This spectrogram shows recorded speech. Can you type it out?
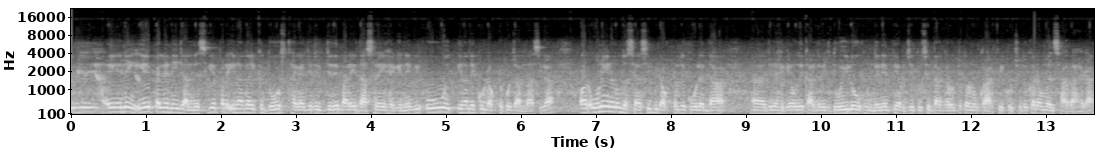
ਮੈਂ ਇਹ ਨਹੀਂ ਇਹ ਪਹਿਲੇ ਨਹੀਂ ਜਾਣਦੇ ਸੀਗੇ ਪਰ ਇਹਨਾਂ ਦਾ ਇੱਕ ਦੋਸਤ ਹੈਗਾ ਜਿਹੜੇ ਜਿਹਦੇ ਬਾਰੇ ਇਹ ਦੱਸ ਰਹੇ ਹੈਗੇ ਨੇ ਵੀ ਉਹ ਇਹਨਾਂ ਦੇ ਕੋਲ ਡਾਕਟਰ ਕੋਲ ਜਾਂਦਾ ਸੀਗਾ ਔਰ ਉਹਨੇ ਇਹਨਾਂ ਨੂੰ ਦੱਸਿਆ ਸੀ ਵੀ ਡਾਕਟਰ ਦੇ ਕੋਲ ਇਦਾਂ ਜਿਹੜੇ ਹੈਗੇ ਉਹਦੇ ਘਰ ਦੇ ਵਿੱਚ ਦੋ ਹੀ ਲੋਕ ਹੁੰਦੇ ਨੇ ਤੇ ਅਬ ਜੇ ਤੁਸੀਂ ਇਦਾਂ ਕਰੋ ਤਾਂ ਤੁਹਾਨੂੰ ਕਾਫੀ ਕੁਝ ਉਹਦੇ ਘਰੋਂ ਮਿਲ ਸਕਦਾ ਹੈਗਾ।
